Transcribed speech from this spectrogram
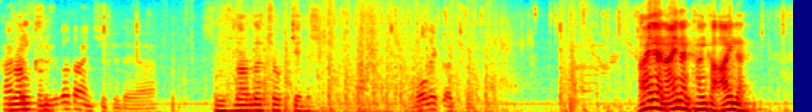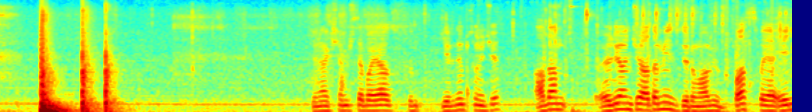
Kanka Rank- sunucuda da aynı şekilde ya. Sunucularda çok gelir. Volek açıyor. Aynen aynen kanka aynen. Dün akşam işte bayağı sun- girdim sunucu. Adam ölüyonca adamı izliyorum abi. Bas baya el,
